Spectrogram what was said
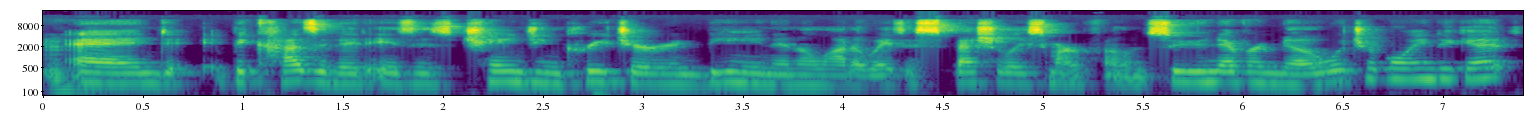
Mhm. And because of it is is changing creature and being in a lot of ways, especially smartphones. So you never know what you're going to get.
